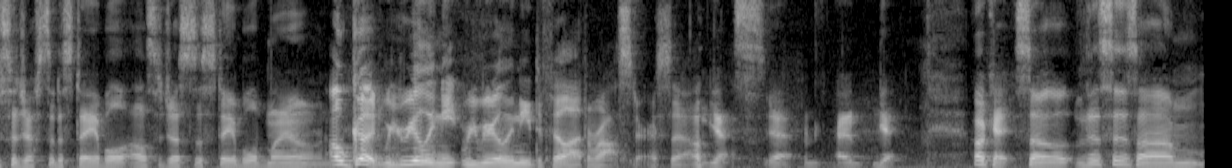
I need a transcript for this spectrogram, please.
suggested a stable, I'll suggest a stable of my own. Oh, good. We really need we really need to fill out the roster. So Yes, yeah, uh, yeah. Okay, so this is um,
